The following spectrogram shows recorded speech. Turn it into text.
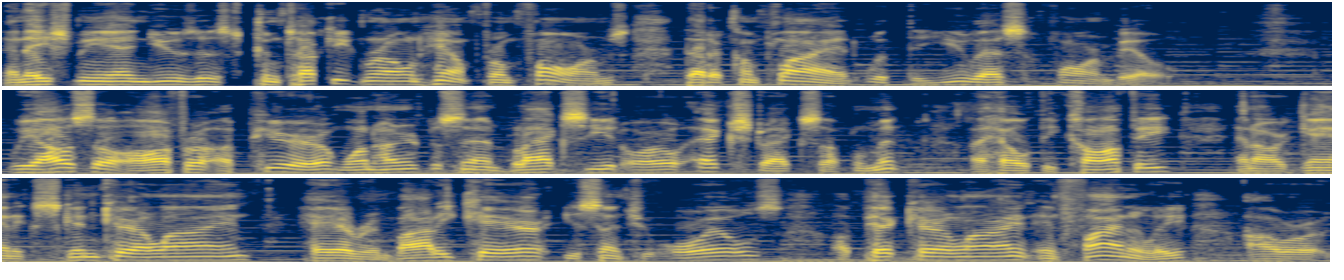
and HBN uses Kentucky-grown hemp from farms that are compliant with the U.S. Farm Bill. We also offer a pure 100% black seed oil extract supplement, a healthy coffee, an organic skincare line, hair and body care, essential oils, a pet care line, and finally, our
